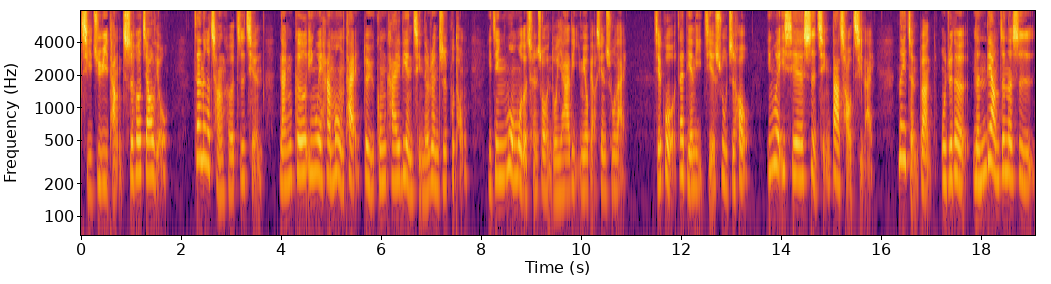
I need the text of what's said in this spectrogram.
齐聚一堂吃喝交流。在那个场合之前，南哥因为和孟太对于公开恋情的认知不同，已经默默的承受很多压力，没有表现出来。结果在典礼结束之后，因为一些事情大吵起来。那一整段，我觉得能量真的是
